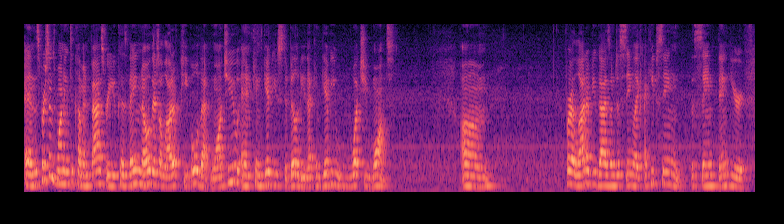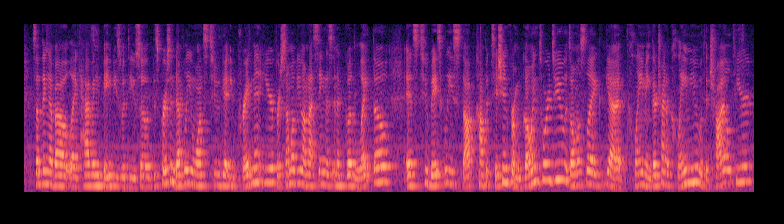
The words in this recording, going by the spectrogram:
And this person's wanting to come in fast for you because they know there's a lot of people that want you and can give you stability, that can give you what you want. Um, for a lot of you guys, I'm just seeing like I keep seeing the same thing here. Something about like having babies with you. So this person definitely wants to get you pregnant here. For some of you, I'm not seeing this in a good light though. It's to basically stop competition from going towards you. It's almost like yeah, claiming. They're trying to claim you with a child here,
